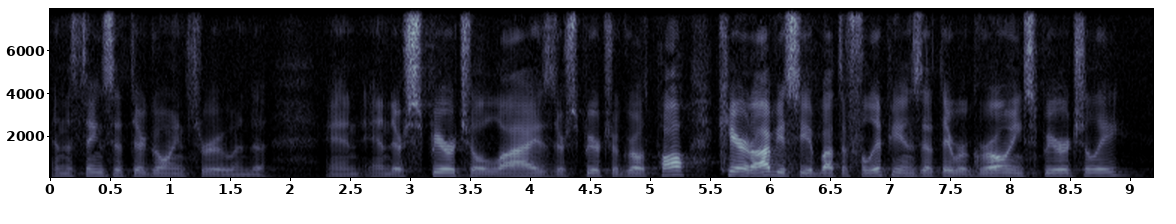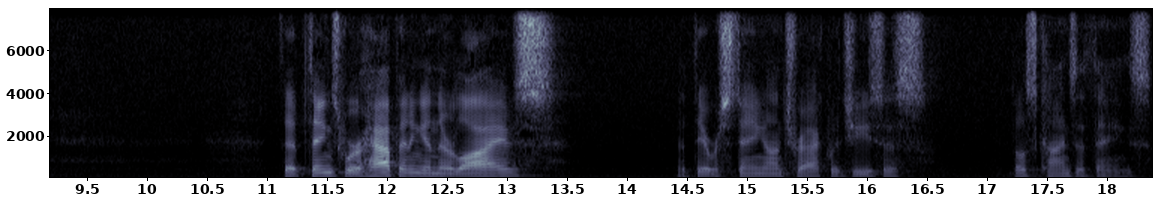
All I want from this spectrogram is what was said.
and the things that they're going through and, the, and, and their spiritual lives, their spiritual growth. Paul cared obviously about the Philippians that they were growing spiritually, that things were happening in their lives, that they were staying on track with Jesus, those kinds of things.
